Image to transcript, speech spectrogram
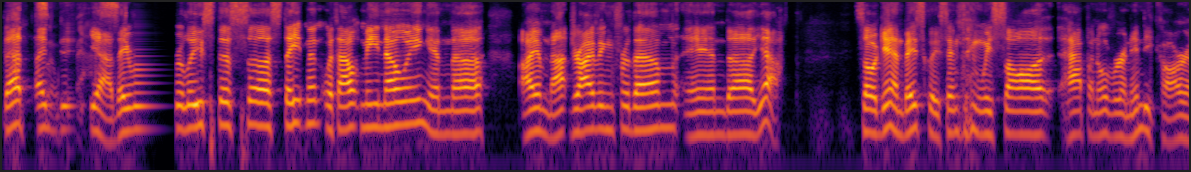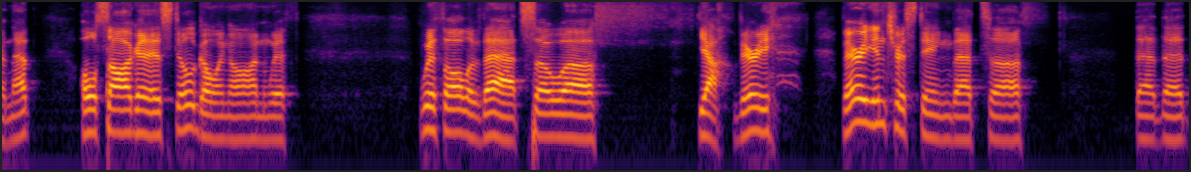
that so I, yeah." They re- released this uh, statement without me knowing, and uh, I am not driving for them. And uh, yeah, so again, basically same thing we saw happen over in IndyCar, and that whole saga is still going on with with all of that. So uh, yeah, very very interesting that uh, that that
